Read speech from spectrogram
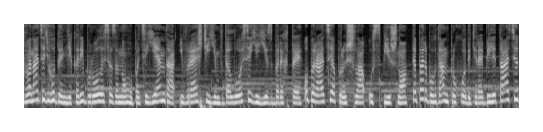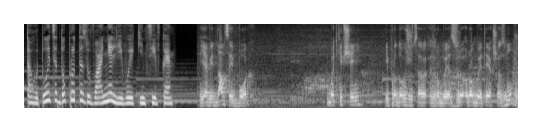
12 годин лікарі боролися за ногу пацієнта, і врешті їм вдалося її зберегти. Операція пройшла успішно. Тепер Богдан проходить реабілітацію та готується до протезування лівої кінцівки. Я віддав цей борг батьківщині і продовжу це зроби- зро- робити, якщо зможу.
